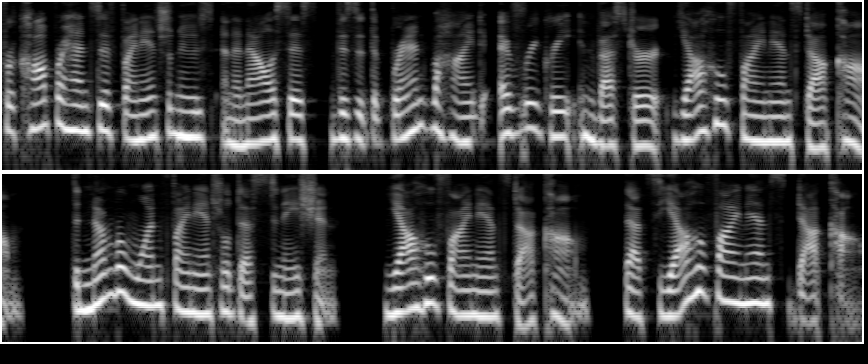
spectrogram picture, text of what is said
For comprehensive financial news and analysis, visit the brand behind every great investor, yahoofinance.com, the number one financial destination yahoofinance.com. That's yahoofinance.com.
